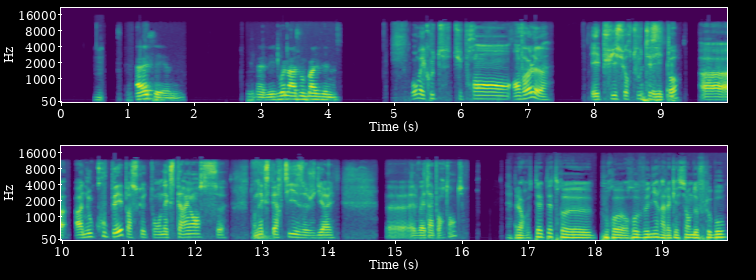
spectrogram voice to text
Ah ouais, c'est euh, les joies de la région parisienne. Bon bah écoute, tu prends en vol et puis surtout t'hésites pas à, à nous couper parce que ton expérience, ton expertise, je dirais, euh, elle va être importante. Alors peut-être euh, pour euh, revenir à la question de Flobo.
